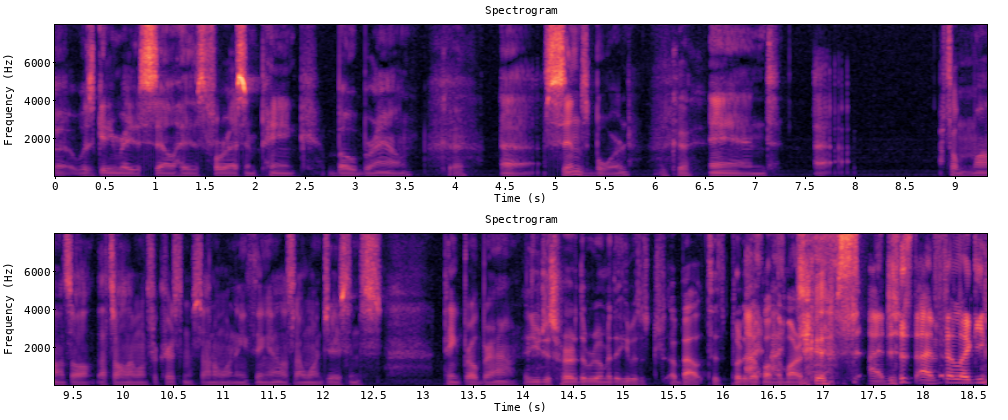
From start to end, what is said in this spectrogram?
uh, was getting ready to sell his fluorescent pink Bo Brown Okay. uh, Sims board, Okay. and uh, I told my mom that's all. That's all I want for Christmas. I don't want anything else. I want Jason's pink Bo Brown. And you just heard the rumor that he was about to put it up I- on the I market. Just, I just, I feel like you.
